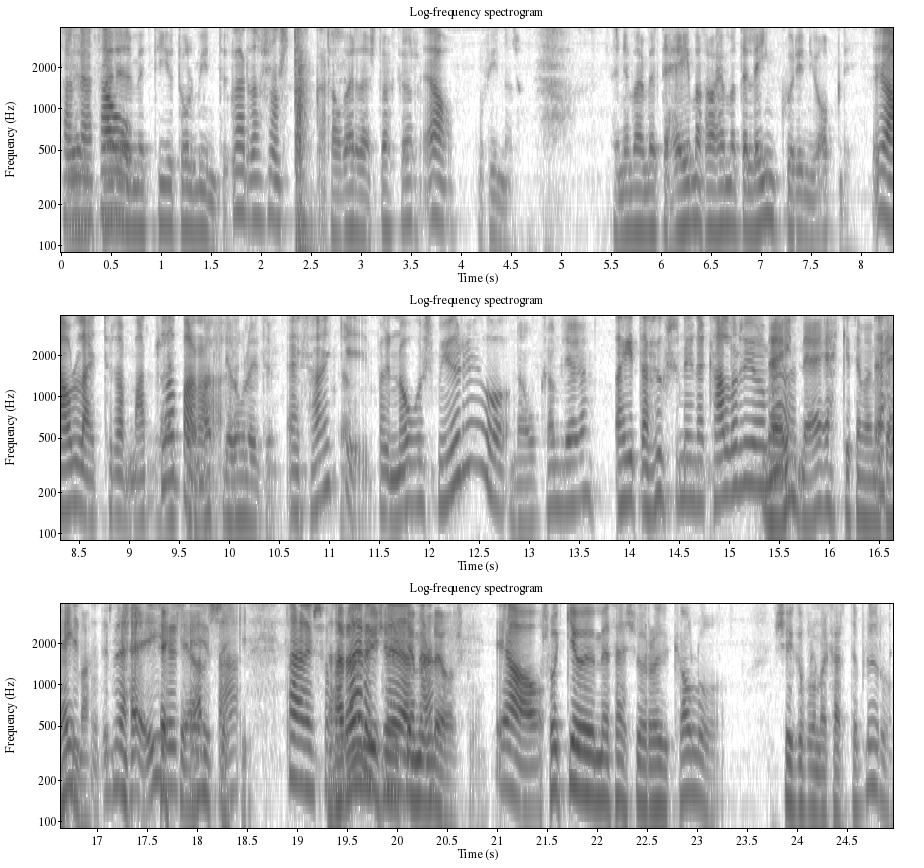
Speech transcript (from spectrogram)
þannig að Það er þá með 10-12 mínútur. verða svona stokkar. Þá verða það stökkar Já, og fínar. En ef maður með þetta heima þá maður þetta lengur inn í opni. já, lætur það matla bara. Er það ekki? Bara í nógu smjöri og Nákvæmlega. að geta hugsun eina kalori og Nei, nei, ekki þegar maður með þetta heima. Nei, ég Ekki, segi það. ekki. Það er eins og maður með hana. lögar sko. Já, Svo gefum við með þessu rauðkál og sigurbrúna karteblur og,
